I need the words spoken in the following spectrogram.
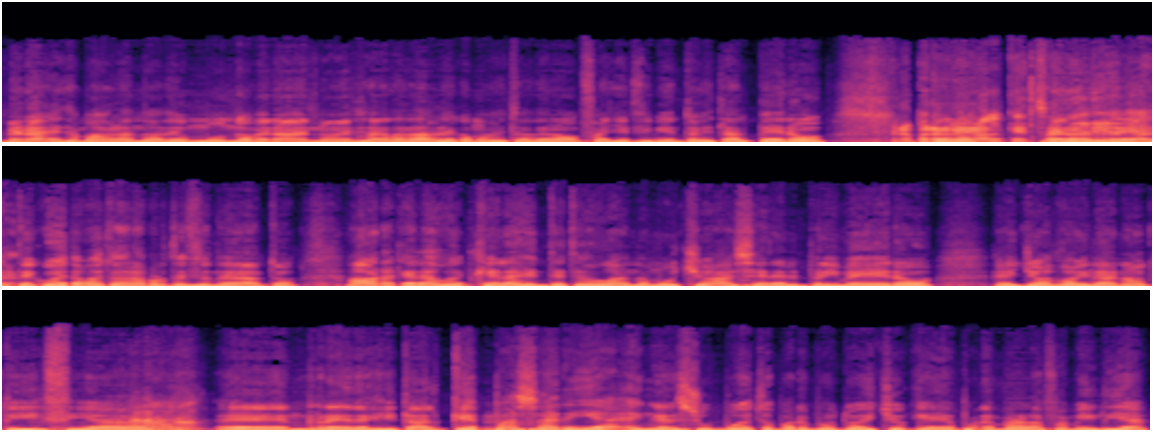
verá, estamos hablando de un mundo, verá, no es agradable como es esto de los fallecimientos y tal, pero Pero- pero real, que está pero es real. día. Te cuento con esto de la protección de datos. Ahora que la, que la gente está jugando mucho a ser el primero, eh, yo doy la noticia eh, en redes y tal. ¿Qué pasaría en el supuesto, por ejemplo, tú has dicho que, por ejemplo, la familia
